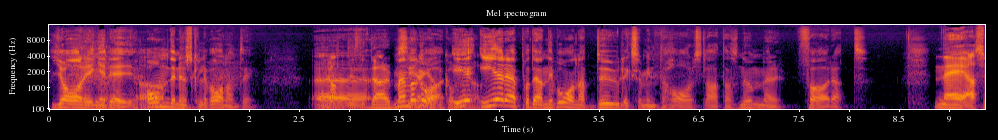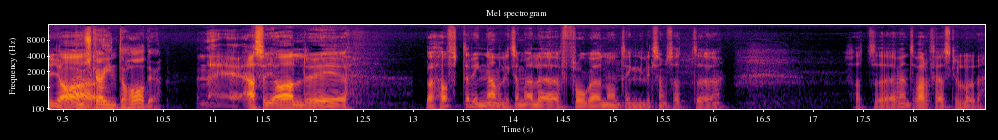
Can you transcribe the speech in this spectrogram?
jag ringer dig. Om det nu skulle vara någonting. Grattis till derby Men vadå, är, är det på den nivån att du liksom inte har Zlatans nummer för att Nej, alltså jag... du ska inte ha det? Nej, alltså jag har aldrig behövt ringa liksom, eller fråga någonting liksom så att eh, Så att eh, jag vet inte varför jag skulle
